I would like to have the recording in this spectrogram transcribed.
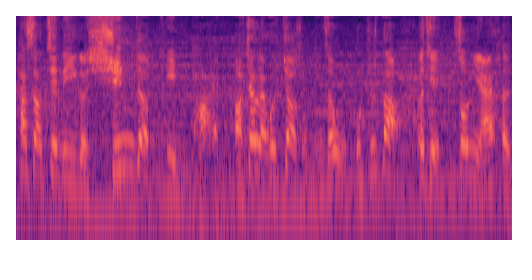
它是要建立一个新的品牌啊，将来会叫什么名称我不知道。而且 Sony 还很、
